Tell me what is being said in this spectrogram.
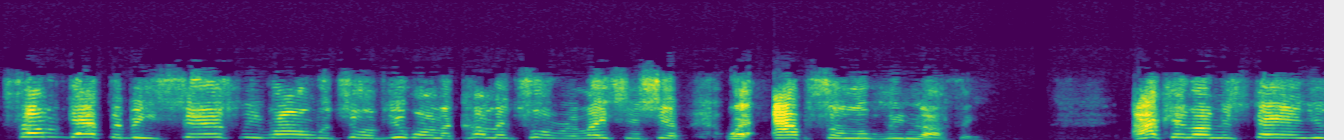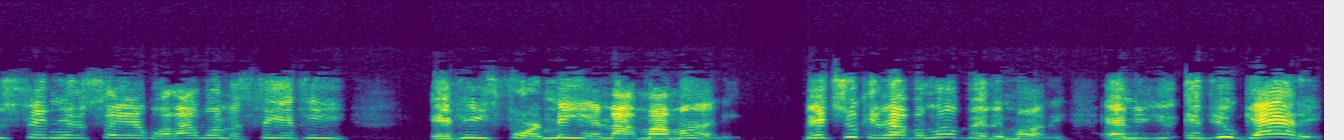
Some got to be seriously wrong with you if you want to come into a relationship with absolutely nothing. I can understand you sitting here saying, "Well, I want to see if he if he's for me and not my money." Bitch, you can have a little bit of money, and you, if you got it,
